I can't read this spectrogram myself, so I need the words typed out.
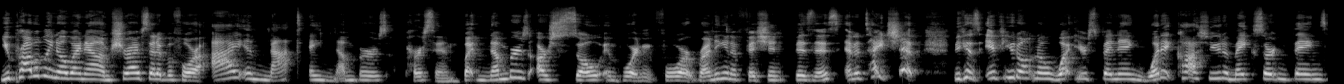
you probably know by now, I'm sure I've said it before, I am not a numbers person, but numbers are so important for running an efficient business and a tight ship. Because if you don't know what you're spending, what it costs you to make certain things,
